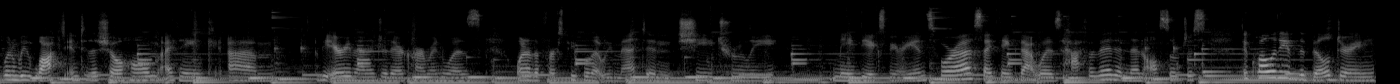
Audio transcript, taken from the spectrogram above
When we walked into the show home, I think um, the area manager there, Carmen, was one of the first people that we met, and she truly made the experience for us. I think that was half of it. And then also just the quality of the build during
